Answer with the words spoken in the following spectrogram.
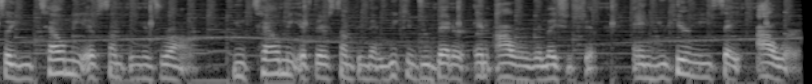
So you tell me if something is wrong. You tell me if there's something that we can do better in our relationship. And you hear me say our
